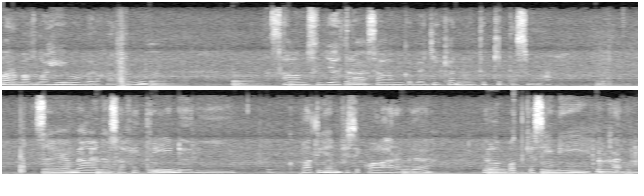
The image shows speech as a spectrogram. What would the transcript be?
warahmatullahi wabarakatuh. Salam sejahtera, salam kebajikan untuk kita semua. Saya Melena Safitri dari Kepelatihan Fisik Olahraga. Dalam podcast ini akan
